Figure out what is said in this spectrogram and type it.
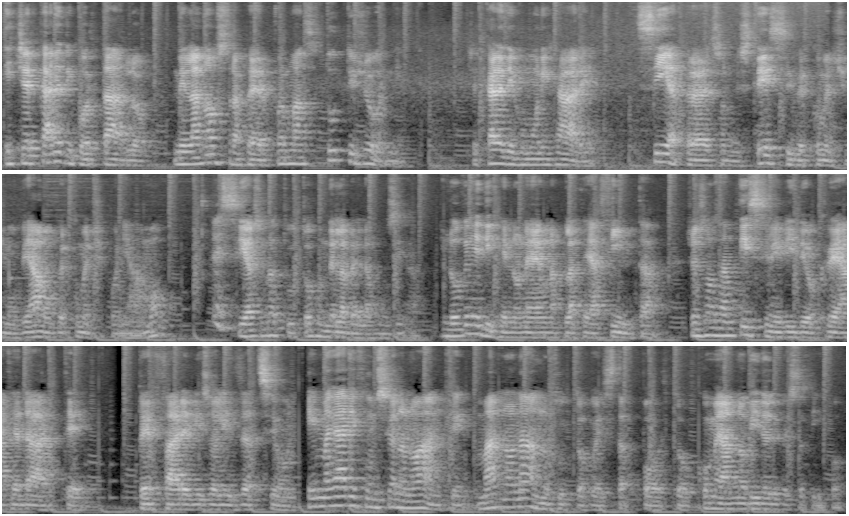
e cercare di portarlo nella nostra performance tutti i giorni. Cercare di comunicare sia attraverso noi stessi per come ci muoviamo, per come ci poniamo e sia soprattutto con della bella musica. Lo vedi che non è una platea finta, ce ne sono tantissimi video creati ad arte per fare visualizzazioni e magari funzionano anche, ma non hanno tutto questo apporto come hanno video di questo tipo.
